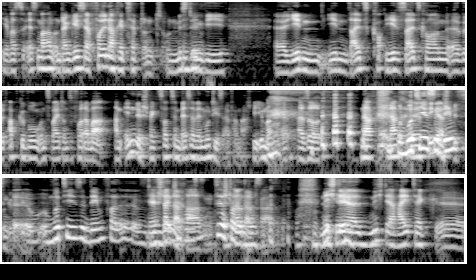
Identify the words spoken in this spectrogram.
hier was zu essen machen und dann gehst du ja voll nach Rezept und, und misst mhm. irgendwie äh, jeden, jeden Salzkorn, jedes Salzkorn äh, wird abgewogen und so weiter und so fort. Aber am Ende schmeckt es trotzdem besser, wenn Mutti es einfach macht, wie immer. Ne? Also nach, nach und Mutti, äh, ist in dem, äh, Mutti ist in dem Fall äh, der Standardrasen. Der Standardrasen. nicht, okay. der, nicht der Hightech, äh,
